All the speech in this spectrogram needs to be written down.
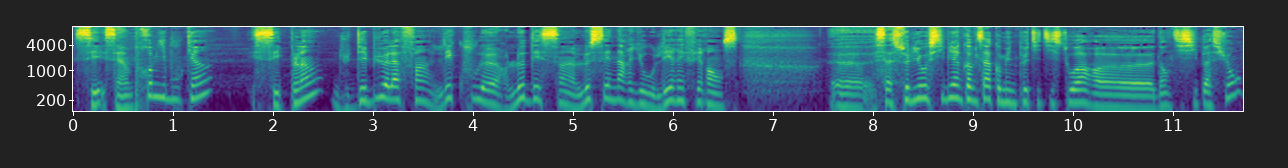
C'est c'est un premier bouquin. C'est plein du début à la fin, les couleurs, le dessin, le scénario, les références. Euh, ça se lit aussi bien comme ça, comme une petite histoire euh, d'anticipation,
